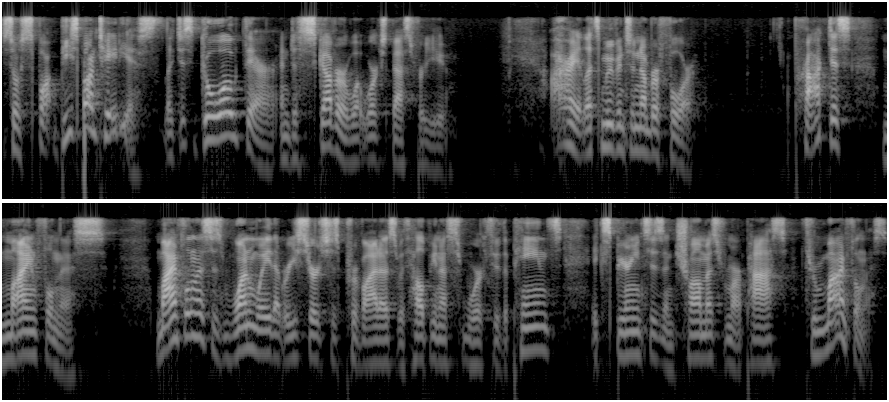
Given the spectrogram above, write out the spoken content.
So, be spontaneous. Like, just go out there and discover what works best for you. All right, let's move into number four practice mindfulness. Mindfulness is one way that research has provided us with helping us work through the pains, experiences, and traumas from our past through mindfulness.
